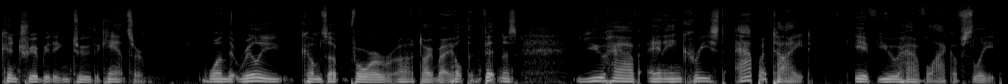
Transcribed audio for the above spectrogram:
contributing to the cancer. One that really comes up for uh, talking about health and fitness, you have an increased appetite if you have lack of sleep.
